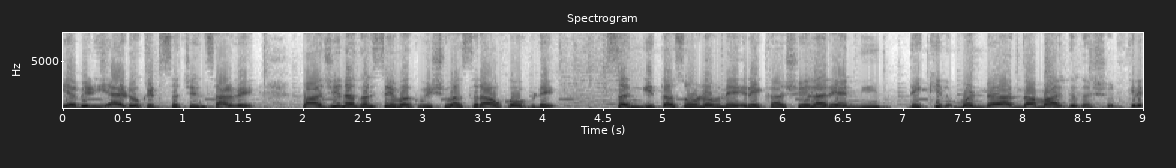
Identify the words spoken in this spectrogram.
यावेळी ऍडव्होकेट सचिन साळवे माजी नगरसेवक विश्वासराव कवडे संगीता सोनवणे रेखा शेलार यांनी देखील मंडळांना मार्गदर्शन केले.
